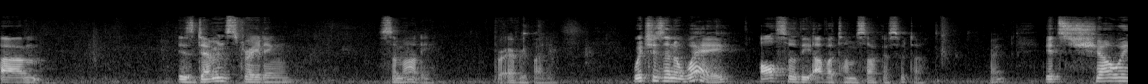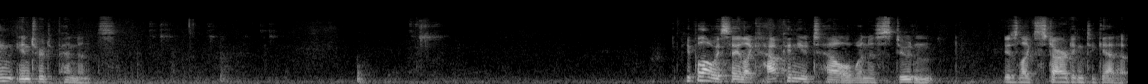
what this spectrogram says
um, is demonstrating samadhi for everybody, which is in a way also the Avatamsaka Sutta, right? It's showing interdependence. People always say, like, how can you tell when a student is like starting to get it?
